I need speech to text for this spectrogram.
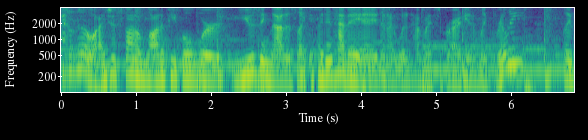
I don't know. I just thought a lot of people were using that as like, if I didn't have AA, then I wouldn't have my sobriety. And I'm like, really? Like,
